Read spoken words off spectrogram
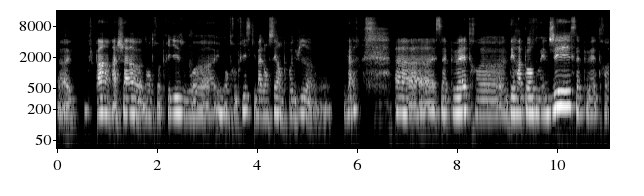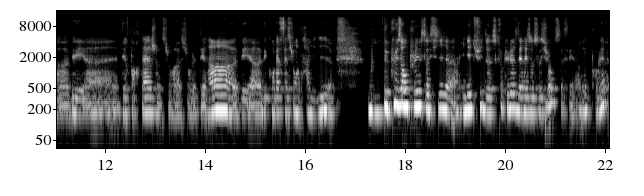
je sais pas, un rachat d'entreprise ou une entreprise qui va lancer un produit Euh, ça peut être euh, des rapports d'ONG, ça peut être euh, des, des, reportages sur, sur le terrain, des, des conversations entre amis de plus en plus aussi une étude scrupuleuse des réseaux sociaux, ça c'est un autre problème.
